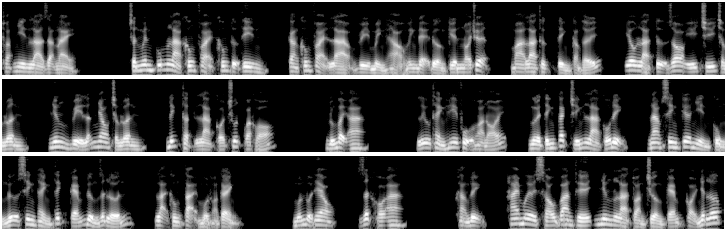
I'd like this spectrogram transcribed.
Thoạt nhìn là dạng này. Trần nguyên cũng là không phải không tự tin, càng không phải là vì mình hảo huynh đệ đường kiến nói chuyện, mà là thực tình cảm thấy, yêu là tự do ý chí trầm luân, nhưng vì lẫn nhau trầm luân, đích thật là có chút quá khó. Đúng vậy a. Lưu thành hy phụ hòa nói, người tính cách chính là cố định, nam sinh kia nhìn cùng nữ sinh thành tích kém đường rất lớn, lại không tại một hoàn cảnh. Muốn đuổi theo, rất khó a. Khẳng định, hai mươi sáu ban thế nhưng là toàn trường kém cỏi nhất lớp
